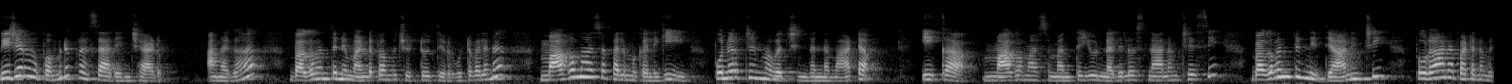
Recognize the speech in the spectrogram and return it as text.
నిజ రూపమును ప్రసాదించాడు. అనగా భగవంతుని మండపము చుట్టూ తిరుగుట వలన మాఘమాస ఫలము కలిగి పునర్జన్మ వచ్చిందన్నమాట ఇక మాఘమాసమంతయు నదిలో స్నానం చేసి భగవంతుణ్ణి ధ్యానించి పురాణ పఠనము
